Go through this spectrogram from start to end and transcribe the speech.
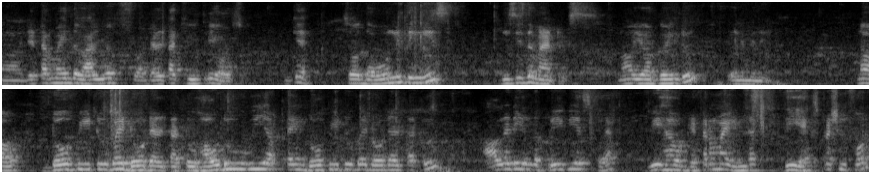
uh, determine the value of uh, delta Q3 also. Okay. So the only thing is this is the matrix. Now you are going to eliminate. Now dou P2 by dou delta 2. How do we obtain dou P2 by dou delta 2? Already in the previous step, we have determined the expression for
